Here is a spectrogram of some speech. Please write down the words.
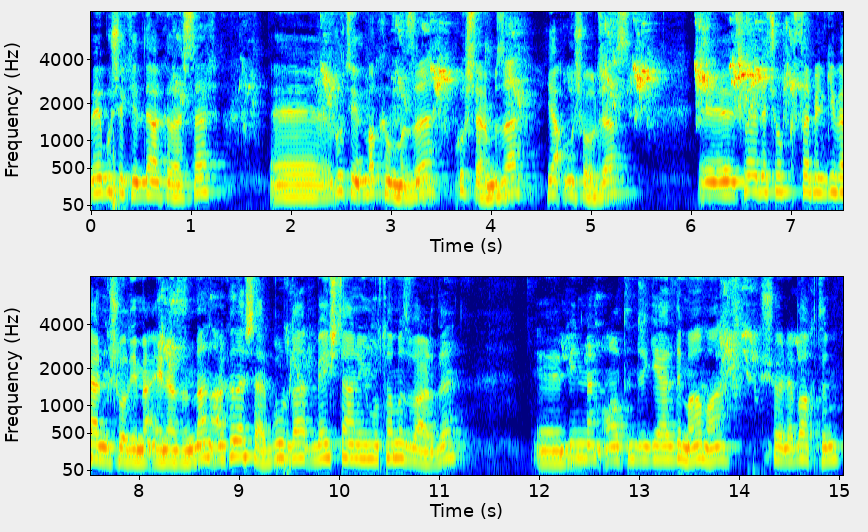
Ve bu şekilde arkadaşlar e, rutin bakımımızı kuşlarımıza yapmış olacağız. E, şöyle de çok kısa bilgi vermiş olayım en azından. Arkadaşlar burada 5 tane yumurtamız vardı. E, bilmem 6. geldi mi ama şöyle baktım.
